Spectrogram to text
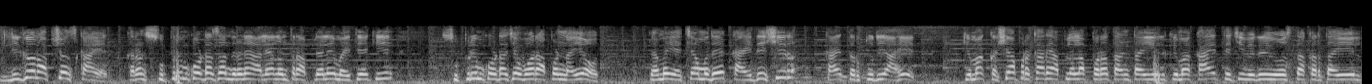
लिगल ऑप्शन्स काय आहेत? कारण सुप्रीम कोर्टाचा निर्णय आल्यानंतर आपल्यालाही माहिती आहे की सुप्रीम कोर्टाच्या वर आपण नाही आहोत. त्यामुळे याच्यामध्ये कायदेशीर काय तरतुदी आहेत? किंवा कशा प्रकारे आपल्याला परत आणता येईल? किंवा काय त्याची वेगळी व्यवस्था करता येईल?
